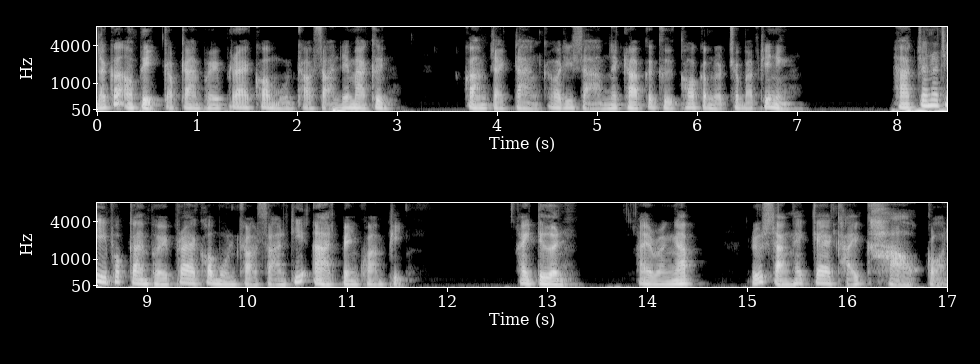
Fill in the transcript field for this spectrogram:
แล้วก็เอาผิดกับการเผยแพร่ข้อมูลข่าวสารได้มากขึ้น ความแตกต่างข้อที่ 3 นะครับก็คือข้อกำหนดฉบับที่ 1 หากเจ้าหน้าที่พบการเผยแพร่ข้อมูลข่าวสารที่อาจเป็นความผิด ให้เตือน ให้ระงงับ หรือสั่งให้แก้ไขข่าวก่อน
